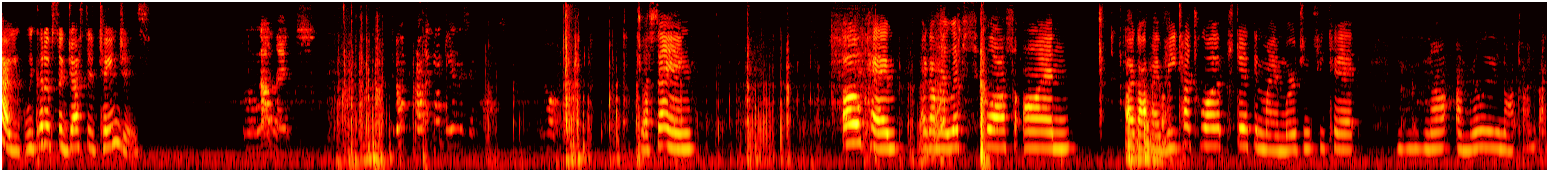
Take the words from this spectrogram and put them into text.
Yeah, you, we could have suggested changes. No thanks. Don't probably won't be in the same class. No. Just saying. Okay, I got my lips gloss on. I got my retouch lipstick and my emergency kit. Not, I'm really not trying to brag.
